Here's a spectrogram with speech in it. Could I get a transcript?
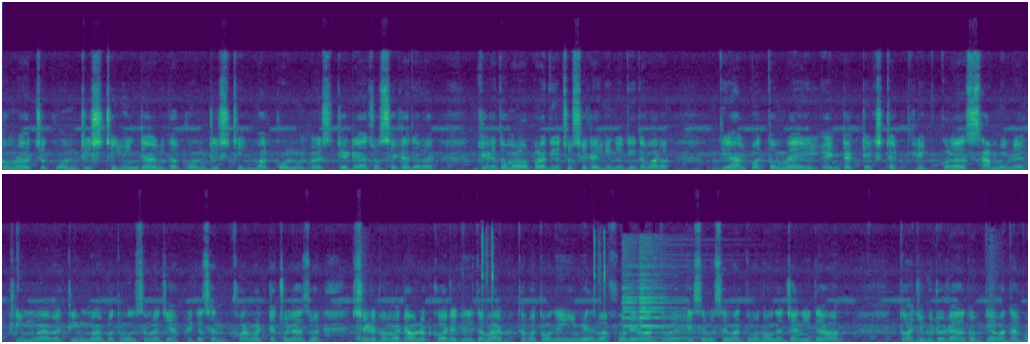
তোমরা হচ্ছে কোন ডিস্ট্রিক্ট ইন্ডিয়ার ভিতর কোন ডিস্ট্রিক্ট বা কোন স্টেটে আছো সেটা দেবে। যেটা তোমরা ওপরে দিয়েছ সেটাই কিন্তু দিতে পারো। দেওয়ার পর তোমরা এই এন্টার টেক্সটটা ক্লিক করে সাবমিটে ক্লিক মারবে। ক্লিক মারার পর তোমাদের সামনে যে অ্যাপ্লিকেশান ফরম্যাটটা চলে আসবে, সেটা তোমরা ডাউনলোড করে রেখে দিতে পারবে। তারপর তোমাদের ইমেল বা ফোনের মাধ্যমে এস এম এসের মাধ্যমে তোমাদের জানিয়ে দেওয়া হবে। তো আজ ভিডিওটা এত অবধি। আবার দেখো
